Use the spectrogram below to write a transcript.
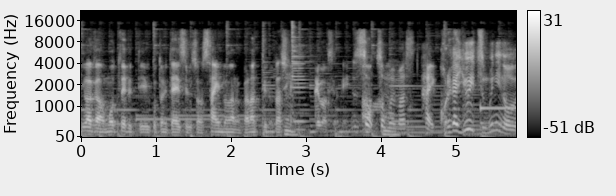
違和感を持ってるっていうことに対するその才能なのかなっていうのは確かにありますよね。そうそう思います。はい。これが唯一無二の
